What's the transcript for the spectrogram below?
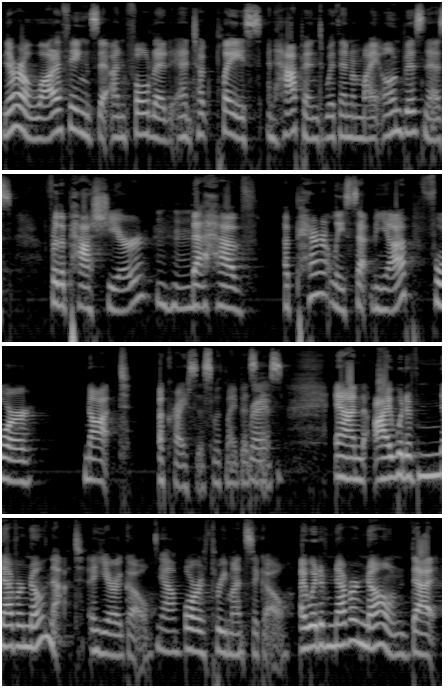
there are a lot of things that unfolded and took place and happened within my own business for the past year mm-hmm. that have apparently set me up for not a crisis with my business. And I would have never known that a year ago Yeah. or three months ago. I would have never known that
